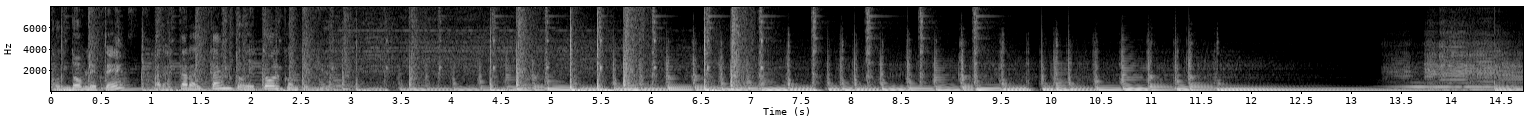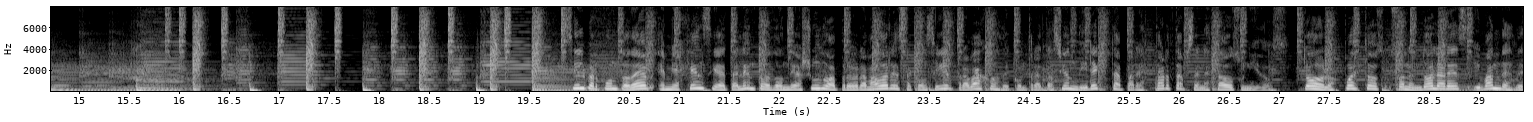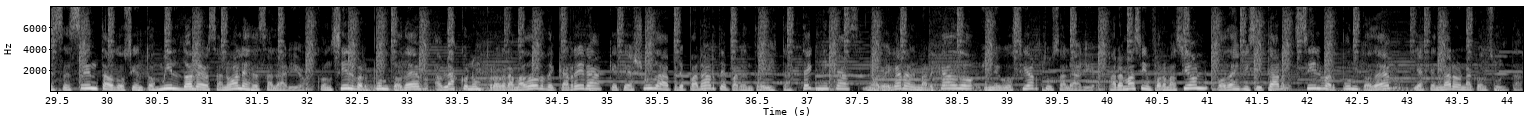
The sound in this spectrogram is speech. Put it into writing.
con doble T para estar al tanto de todo el contenido. Silver.dev es mi agencia de talento donde ayudo a programadores a conseguir trabajos de contratación directa para startups en Estados Unidos. Todos los puestos son en dólares y van desde 60 o 200 mil dólares anuales de salario. Con Silver.dev hablas con un programador de carrera que te ayuda a prepararte para entrevistas técnicas, navegar al mercado y negociar tu salario. Para más información podés visitar silver.dev y agendar una consulta.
